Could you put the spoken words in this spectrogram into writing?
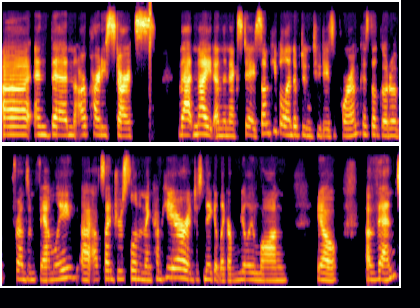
Uh, and then our party starts that night and the next day. Some people end up doing two days of Purim because they'll go to friends and family uh, outside Jerusalem and then come here and just make it like a really long, you know, event.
